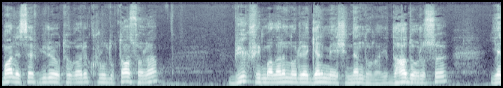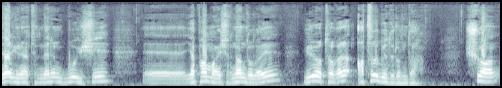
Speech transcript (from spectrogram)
Maalesef Yüreğir Otogarı kurulduktan sonra büyük firmaların oraya gelmeyişinden dolayı, daha doğrusu yerel yönetimlerin bu işi e, yapamayışından dolayı Yüreğir Otogarı atıl bir durumda. Şu an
